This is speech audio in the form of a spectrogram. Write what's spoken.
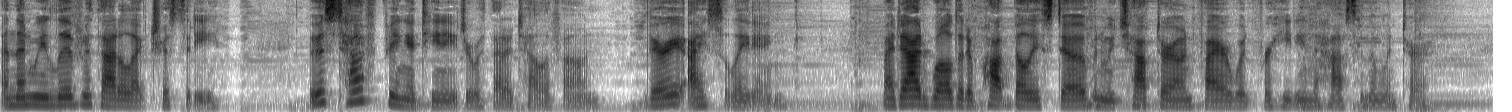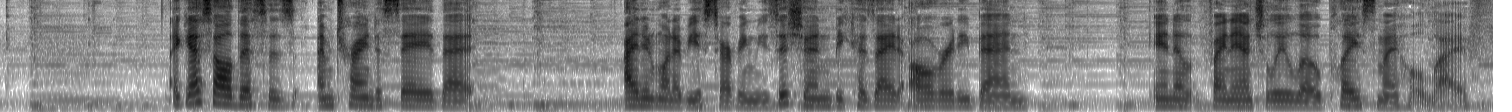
and then we lived without electricity. It was tough being a teenager without a telephone, very isolating. My dad welded a potbelly stove and we chopped our own firewood for heating the house in the winter. I guess all this is I'm trying to say that I didn't want to be a starving musician because I had already been in a financially low place my whole life.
